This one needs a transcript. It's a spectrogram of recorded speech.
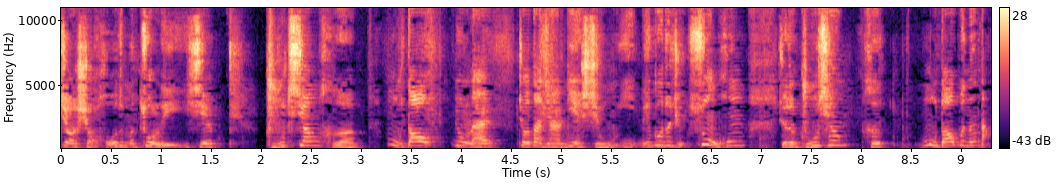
叫小猴子们做了一些竹枪和木刀，用来教大家练习武艺。没过多久，孙悟空觉得竹枪和木刀不能打，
